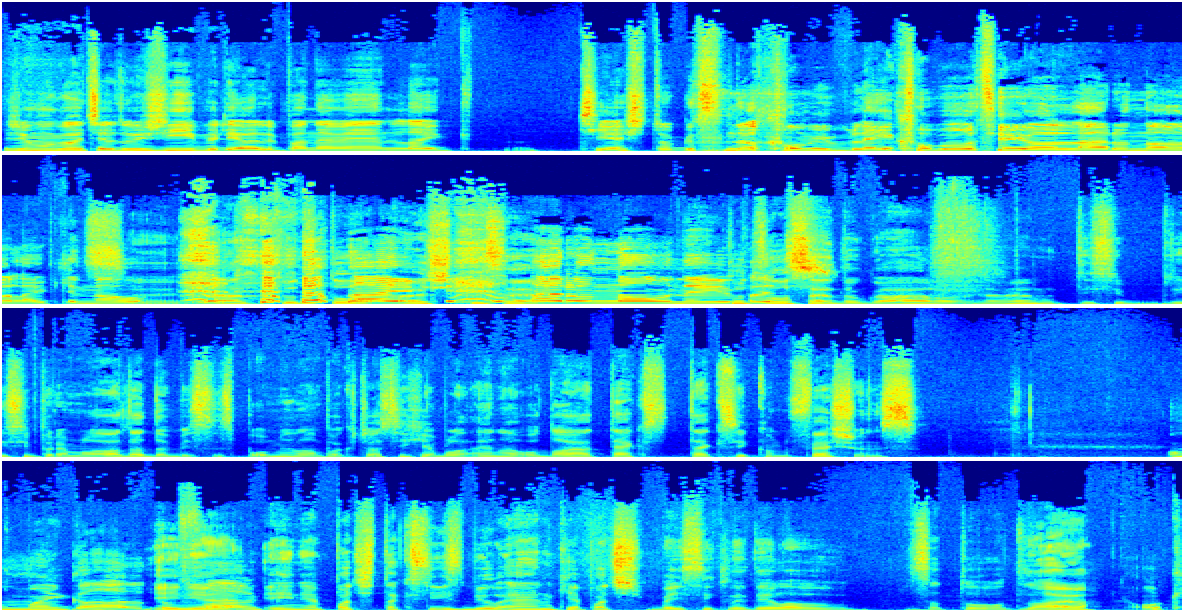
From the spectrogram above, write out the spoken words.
že mogoče doživeli ali pa ne vem, like, če je to, na komi vleko vodijo, I don't know, like, you know. Se, ja, tudi to, Like, veš, ti se, I don't know, ne, tudi to pač, se je dogajalo, ne vem, ti si, ti si premlada, da bi se spomnila, ampak včasih je bila ena oddaja tax, Taxi Confessions. Oh my god, what the In je, fuck, in je pač taksist bil en, ki je pač basically delal za to oddajo. ok,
